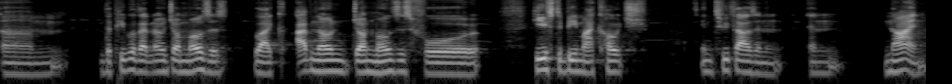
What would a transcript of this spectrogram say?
Um, the people that know John Moses, like I've known John Moses for, he used to be my coach in 2009.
